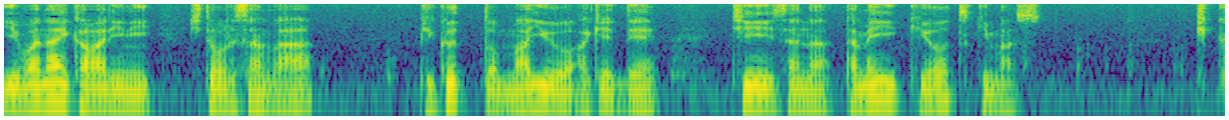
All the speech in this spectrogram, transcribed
言わない代わりにシトールさんはピクッと眉を開けて小さなため息をつきます。ピク。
